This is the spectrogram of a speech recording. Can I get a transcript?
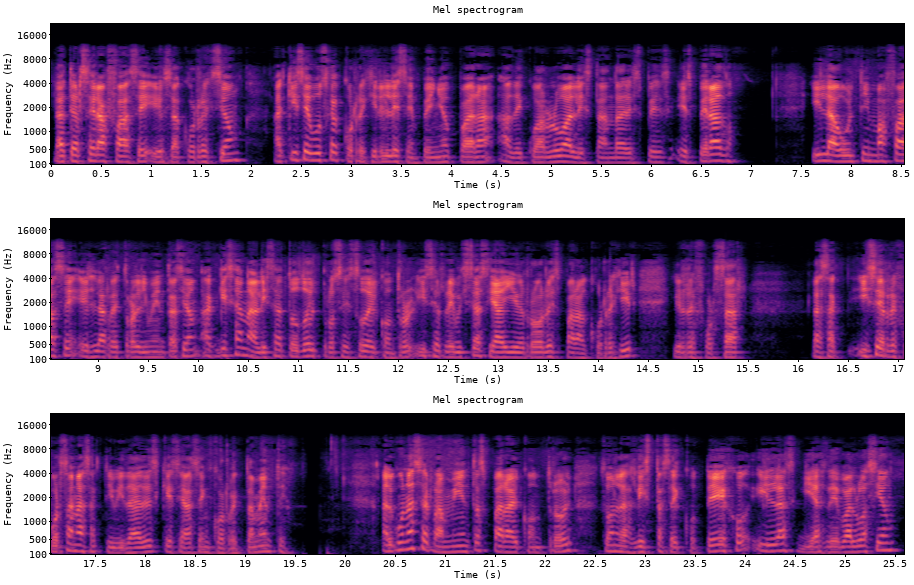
La tercera fase es la corrección. Aquí se busca corregir el desempeño para adecuarlo al estándar esperado. Y la última fase es la retroalimentación. Aquí se analiza todo el proceso del control y se revisa si hay errores para corregir y reforzar. y se refuerzan las actividades que se hacen correctamente. Algunas herramientas para el control son las listas de cotejo y las guías de evaluación.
